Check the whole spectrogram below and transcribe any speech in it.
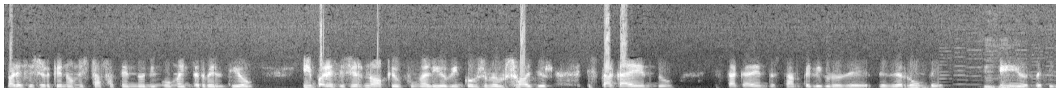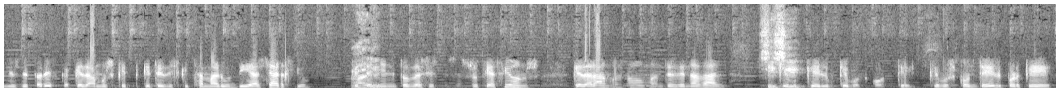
parece ser que non está facendo ningunha intervención e parece ser no que eu fun ali o vin con os meus ollos está caendo está caendo, está en peligro de, de derrumbe uh -huh. e os veciños de Torres que quedamos que, que tedes que chamar un día a Sergio que vale. teñen todas estas asociacións quedaramos non antes de Nadal sí, que, sí. que, que vos conte que vos conte el porque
